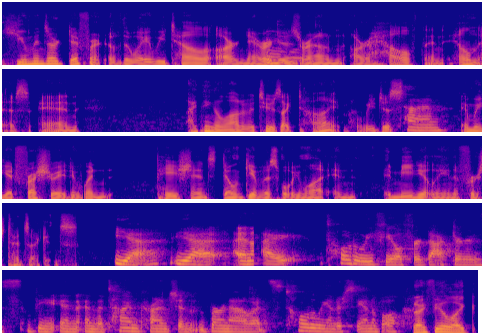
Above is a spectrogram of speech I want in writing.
humans are different of the way we tell our narratives mm. around our health and illness, and I think a lot of it too is like time. We just time, and we get frustrated when patients don't give us what we want and immediately in the first 10 seconds. Yeah, yeah. And I totally feel for doctors being in and the time crunch and burnout. It's totally understandable. But I feel like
